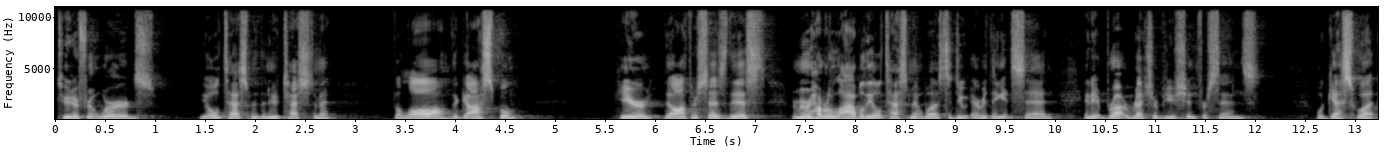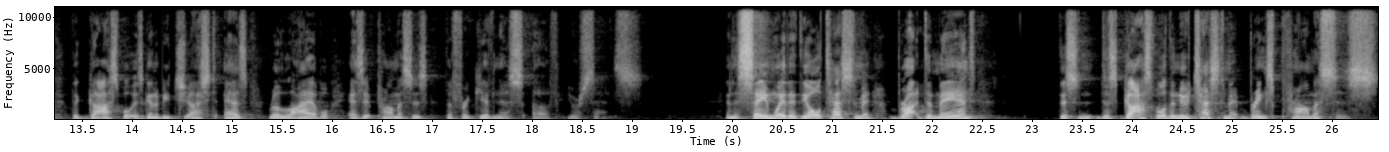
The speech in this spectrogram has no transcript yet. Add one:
Two different words the Old Testament, the New Testament, the law, the gospel. Here, the author says this Remember how reliable the Old Testament was to do everything it said, and it brought retribution for sins? Well, guess what? The gospel is going to be just as reliable as it promises the forgiveness of your sins. In the same way that the Old Testament brought demands, this, this gospel of the New Testament brings promises.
